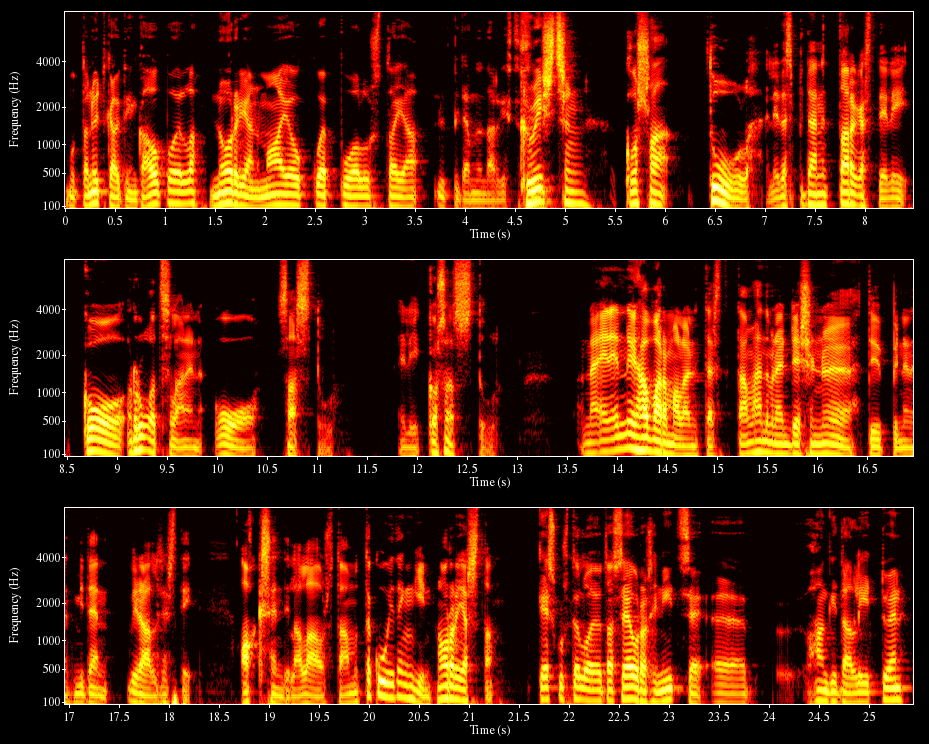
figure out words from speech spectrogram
Mutta nyt käytiin kaupoilla. Norjan maajoukkuepuolustaja, nyt pitää muuten tarkistaa. Christian Kosa Tuul. Eli tässä pitää nyt tarkasti, eli K, ruotsalainen O, Sastul. Eli Kosastul. Näin, en ihan varma ole nyt tästä. Tämä on vähän tämmöinen Descheneux-tyyppinen, että miten virallisesti aksentilla lausutaan, mutta kuitenkin Norjasta. Keskustelua, jota seurasin itse äh, hankintaan liittyen,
